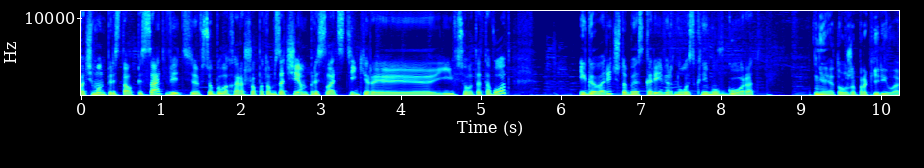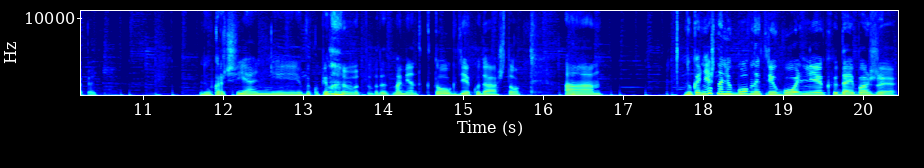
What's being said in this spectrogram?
Почему он перестал писать, ведь все было хорошо. Потом, зачем прислать стикеры и все вот это вот. И говорит, чтобы я скорее вернулась к нему в город. Не, это уже про Кирилла опять. Ну, короче, я не выкупила вот, вот этот момент. Кто, где, куда, что. А, ну, конечно, любовный треугольник, дай боже.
